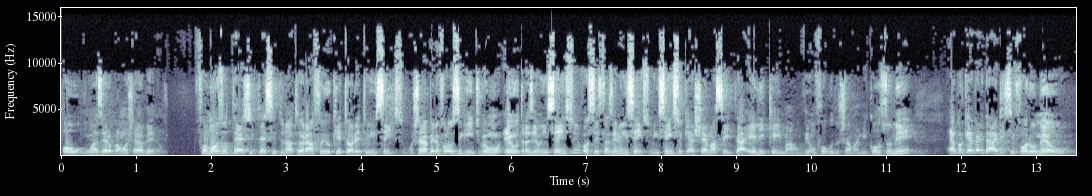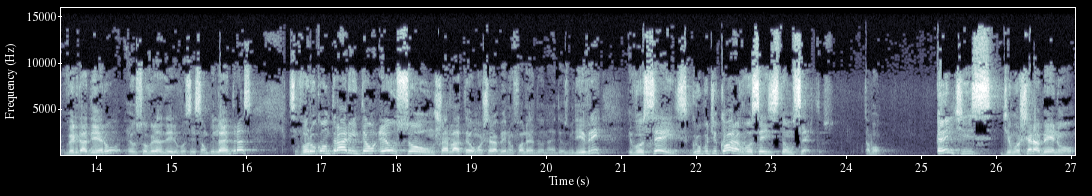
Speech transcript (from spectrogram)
ou 1 a 0 para Moshe Rabbeinu? O famoso teste que está escrito na Torá foi o Ketoret, o incenso. Moshe Rabbeinu falou o seguinte, vamos eu trazer o incenso e vocês trazerem o incenso. O incenso que a Hashem aceitar, ele queimar, ver um fogo do chama me consumir, é porque é verdade. Se for o meu verdadeiro, eu sou verdadeiro, vocês são pilantras. Se for o contrário, então eu sou um charlatão, Moshe Rabbeinu falando, né, Deus me livre, e vocês, grupo de Korah, vocês estão certos. Tá bom? Antes de Moshe Rabbeinu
